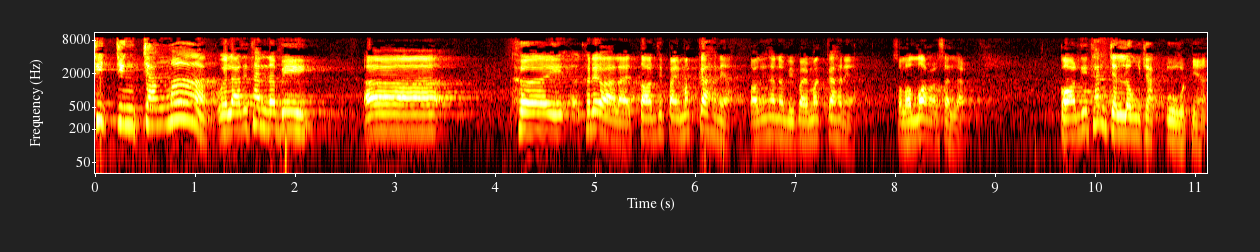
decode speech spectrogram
ที่จริงจังมาก เวลาที่ท่านนาบีเเคยเขาเรียกว่าอะไร ตอนที่ไปมักกะเนี่ยตอนที่ท่านนาบีไปมักกะเนี่ยสุลลัลลอฮุอะลัยฮิสลามก่อนที่ท่านจะลงจากอูดเนี่ย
